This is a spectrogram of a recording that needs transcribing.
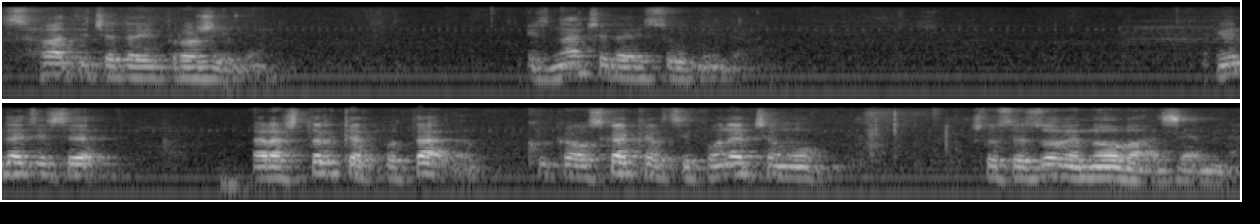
shvatit će da je proživljen. I znači da je sudnji dan. I onda će se raštrkat po ta, kao skakavci po nečemu što se zove nova zemlja.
